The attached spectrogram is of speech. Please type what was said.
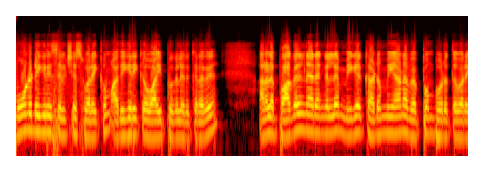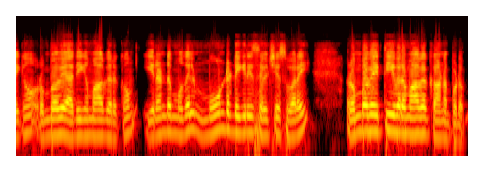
மூணு டிகிரி செல்சியஸ் வரைக்கும் அதிகரிக்க வாய்ப்புகள் இருக்கிறது. அதனால் பகல் நேரங்களில் மிக கடுமையான வெப்பம் பொறுத்த வரைக்கும் ரொம்பவே அதிகமாக இருக்கும். இரண்டு முதல் மூன்று டிகிரி செல்சியஸ் வரை ரொம்பவே தீவிரமாக காணப்படும்.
